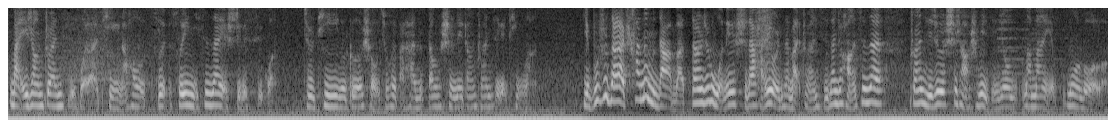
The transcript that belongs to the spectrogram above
买一张专辑回来听，然后所以所以你现在也是这个习惯，就是听一个歌手就会把他的当时那张专辑给听完。也不是咱俩差那么大吧，但是就是我那个时代还是有人在买专辑，但就好像现在专辑这个市场是不是已经就慢慢也没落了？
